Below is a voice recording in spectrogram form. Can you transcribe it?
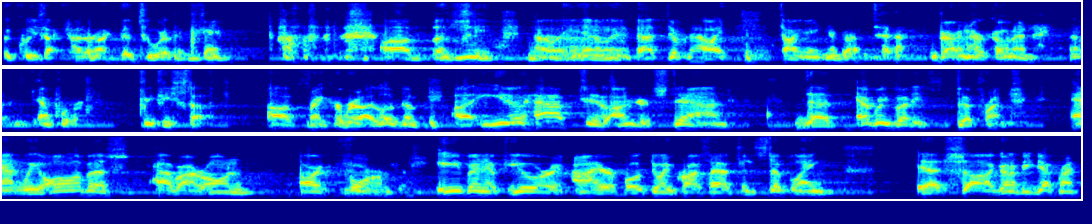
the Cuisac cataract. The two are the same. um, let's see. Now, you know, that different how I talking about uh, Baron Harkonnen, uh, Emperor, creepy stuff. Uh, Frank Herbert, I loved him. Uh, you have to understand that everybody's different, and we all of us have our own art form. Even if you or I are both doing cross hatch and stippling, it's uh, going to be different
